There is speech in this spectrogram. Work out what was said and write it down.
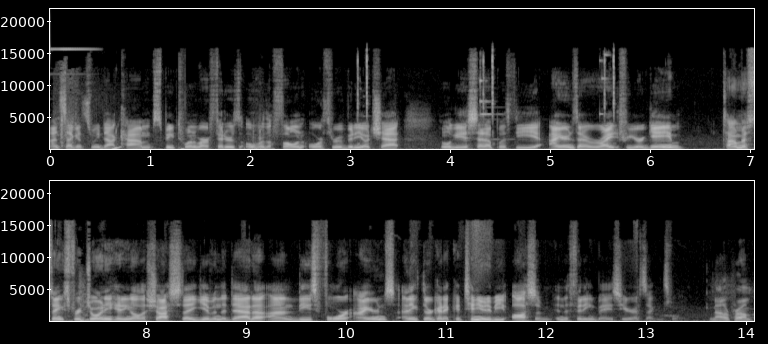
on secondswing.com. Speak to one of our fitters over the phone or through a video chat, and we'll get you set up with the irons that are right for your game. Thomas, thanks for joining, hitting all the shots today, given the data on these four irons. I think they're going to continue to be awesome in the fitting bays here at Second Swing. Not a problem.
